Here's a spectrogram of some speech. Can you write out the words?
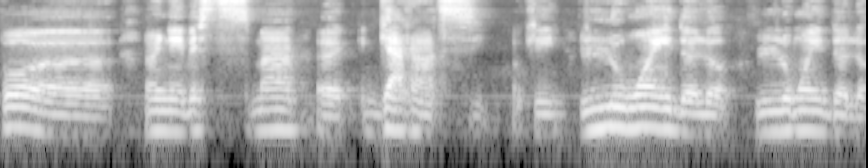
pas euh, un investissement garanti. OK? Loin de là. Loin de là.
